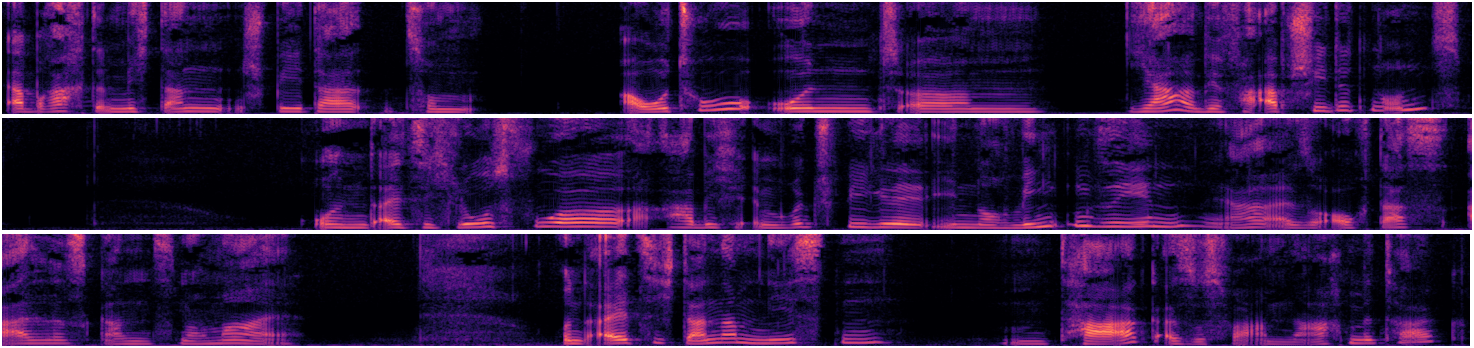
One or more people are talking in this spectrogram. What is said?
Er brachte mich dann später zum Auto und ähm, ja, wir verabschiedeten uns. Und als ich losfuhr, habe ich im Rückspiegel ihn noch winken sehen. Ja, also auch das alles ganz normal. Und als ich dann am nächsten Tag, also es war am Nachmittag,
